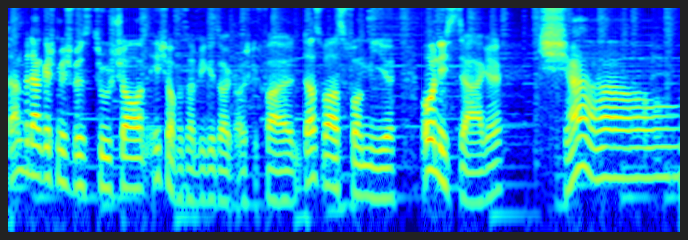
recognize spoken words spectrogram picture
dann bedanke ich mich fürs Zuschauen. Ich hoffe, es hat wie gesagt euch gefallen. Das war's von mir. Und ich sage, ciao.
